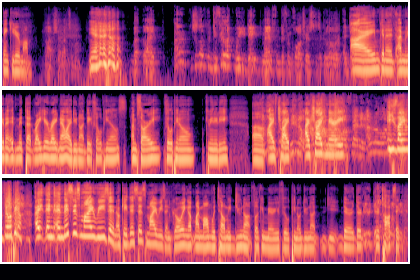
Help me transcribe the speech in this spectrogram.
Thank you to your mom. uh, shout out to mom. Yeah. Um, but like, just like. Do you feel like when you date men from different cultures, it's like a little? I'm gonna I'm gonna admit that right here, right now. I do not date Filipinos. I'm sorry, Filipino community. Um, I've tried. Filipino. I've tried I'm married. so offended. I don't know why. He's not even Filipino. I, and and this is my reason. Okay, this is my reason. Growing up, my mom would tell me, "Do not fucking marry a Filipino. Do not. They're they're they're toxic." Filipino.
